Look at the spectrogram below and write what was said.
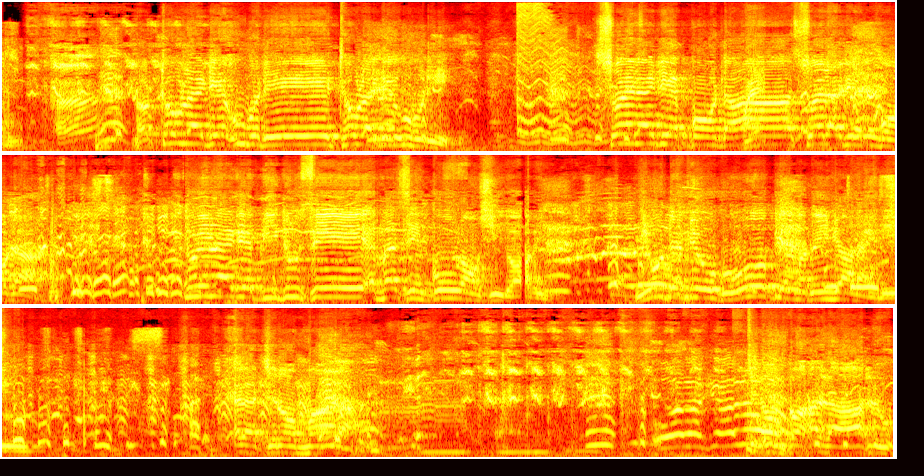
နိုင်ဘူးတော့ထုတ်လိုက်တဲ့ဥပဒေထုတ်လိုက်တဲ့ဥပဒေဆွဲလိုက်တဲ့ပေါ်တာဆွဲလိုက်တဲ့ပေါ်တာတွင်းလိုက်တဲ့ပြည်သူစေအမတ်စင်9000ရှိသွားပြီမျိုးတစ်မျိုးကိုပြန်မသိမ်းကြနိုင်သေးဘူးအဲ့ဒါကျွန်တော်မားလားကျွန်တော်မားလားလို့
